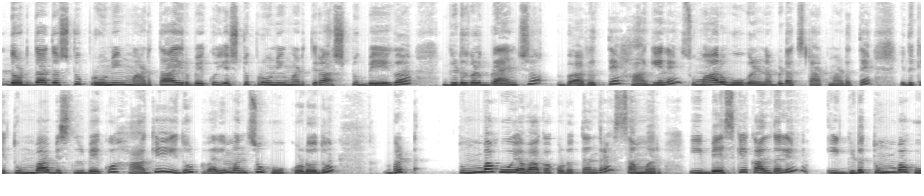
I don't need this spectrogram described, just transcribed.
ದೊಡ್ಡದಾದಷ್ಟು ಪ್ರೂನಿಂಗ್ ಮಾಡ್ತಾ ಇರಬೇಕು. ಎಷ್ಟು ಪ್ರೂನಿಂಗ್ ಮಾಡ್ತೀರೋ ಅಷ್ಟು ಬೇಗ ಗಿಡಗಳ ಬ್ರ್ಯಾಂಚ್ ಬರುತ್ತೆ. ಹಾಗೆಯೇ ಸುಮಾರು ಹೂಗಳನ್ನ ಬಿಡಕ್ಕೆ ಸ್ಟಾರ್ಟ್ ಮಾಡುತ್ತೆ. ಇದಕ್ಕೆ ತುಂಬ ಬಿಸಿಲು ಬೇಕು. ಹಾಗೆ ಇದು ಟ್ವೆಲ್ ಮಂತ್ಸು ಹೂ ಕೊಡೋದು. ಬಟ್ ತುಂಬ ಹೂ ಯಾವಾಗ ಕೊಡುತ್ತೆ ಅಂದರೆ ಸಮ್ಮರ್. ಈ ಬೇಸಿಗೆ ಕಾಲದಲ್ಲಿ ಈ ಗಿಡ ತುಂಬ ಹೂ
